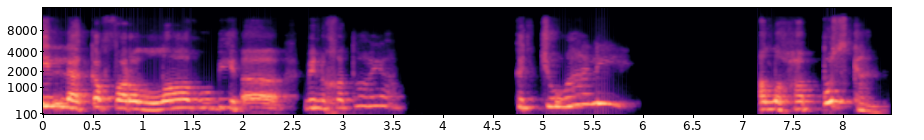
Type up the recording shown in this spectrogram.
Illa kafarallahu biha min khataya. Kecuali Allah hapuskan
